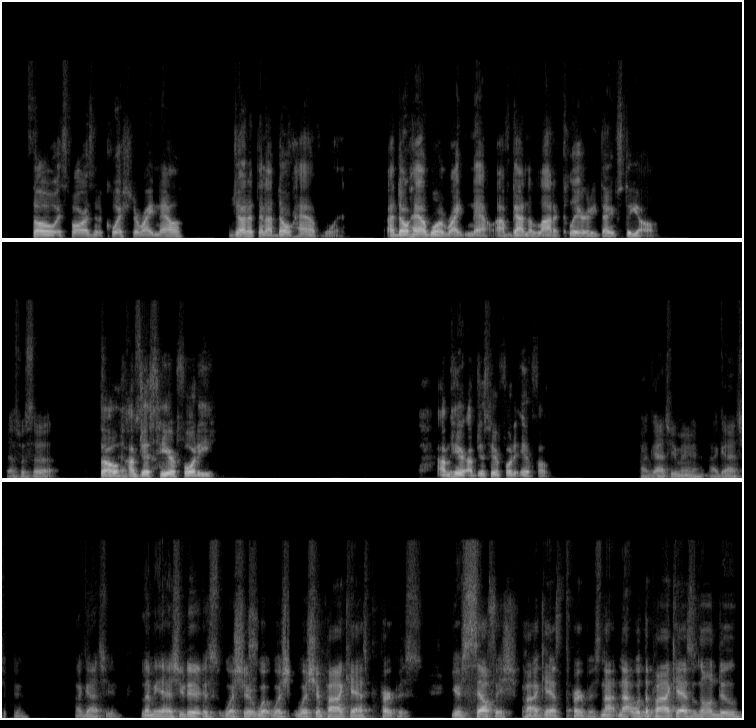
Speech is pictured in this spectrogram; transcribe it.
so as far as a question right now, Jonathan, I don't have one. I don't have one right now. I've gotten a lot of clarity thanks to y'all. That's what's up. So I'm just up. here for the I'm here, I'm just here for the info. I got you, man. I got you. I got you. Let me ask you this: What's your what what's what's your podcast purpose? Your selfish podcast purpose, not not what the podcast is going to do,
